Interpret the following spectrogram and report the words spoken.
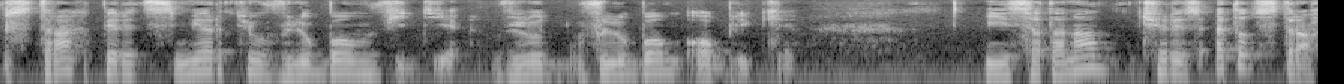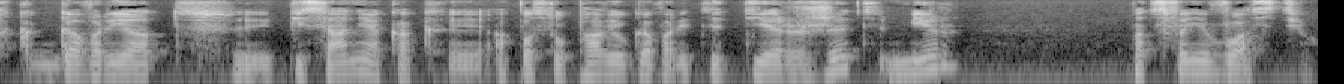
Страх перед смертью в любом виде, в, лю в любом облике. И сатана через этот страх, как говорят Писания, как апостол Павел говорит, держит мир под своей властью.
